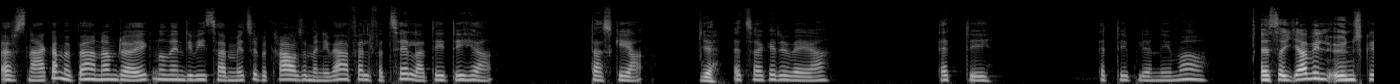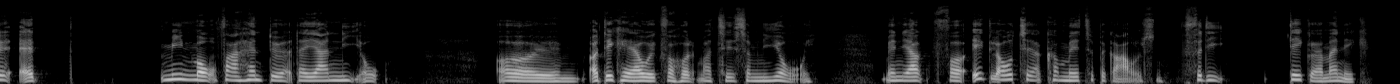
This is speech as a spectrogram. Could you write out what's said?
og snakker med børn om det, og ikke nødvendigvis tager dem med til begravelse, men i hvert fald fortæller, at det er det her, der sker. Ja. At så kan det være, at det, at det bliver nemmere. Altså, jeg vil ønske, at min morfar, han dør, da jeg er ni år. Og, øh, og det kan jeg jo ikke forholde mig til som niårig. Men jeg får ikke lov til at komme med til begravelsen, fordi det gør man ikke.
